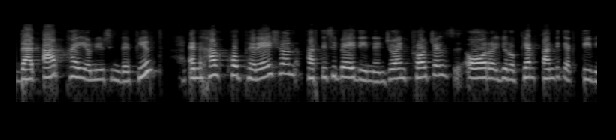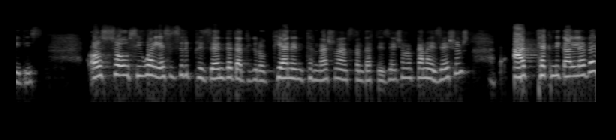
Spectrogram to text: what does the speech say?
that are pioneers in the field and have cooperation, participate in joint projects or European funding activities. Also, CYS is represented at European international standardization organizations at technical level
